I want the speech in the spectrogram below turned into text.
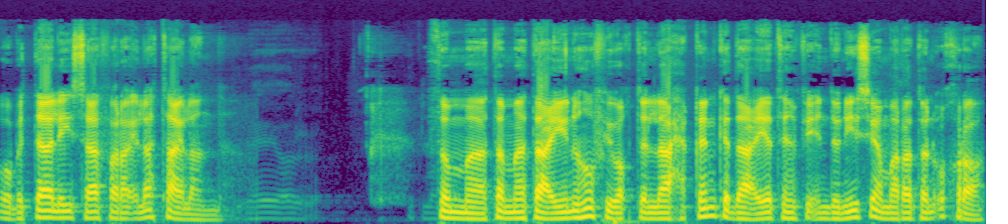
وبالتالي سافر إلى تايلاند. ثم تم تعيينه في وقت لاحق كداعية في إندونيسيا مرة أخرى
